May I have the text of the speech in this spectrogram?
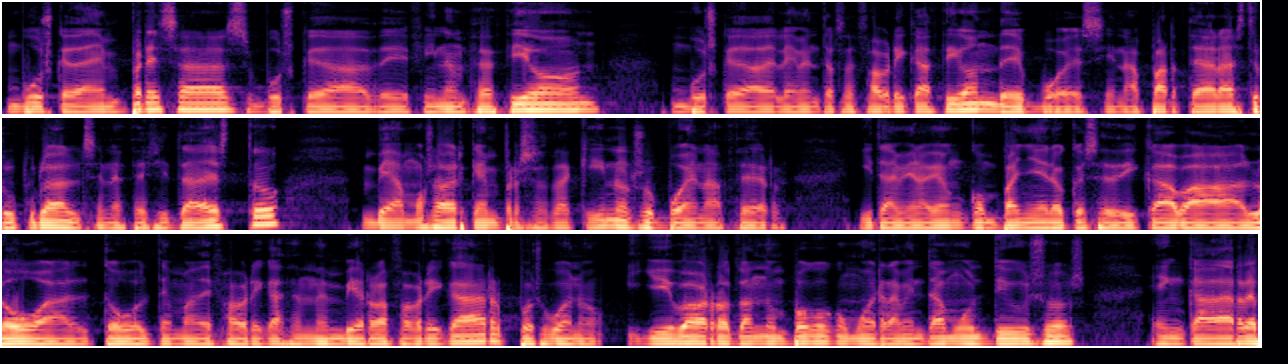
búsqueda de empresas, búsqueda de financiación, búsqueda de elementos de fabricación, de pues si en la parte ahora estructural se necesita esto, veamos a ver qué empresas de aquí nos lo pueden hacer. Y también había un compañero que se dedicaba luego al todo el tema de fabricación de envierro a fabricar, pues bueno, yo iba rotando un poco como herramienta multiusos en cada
